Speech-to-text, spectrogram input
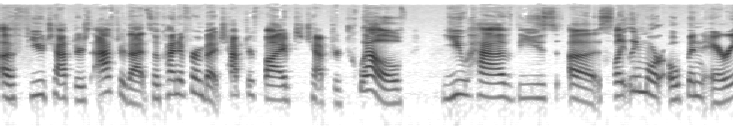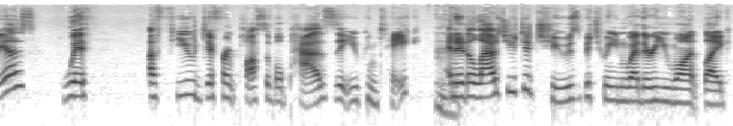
a few chapters after that, so kind of from about chapter five to chapter 12, you have these uh, slightly more open areas with a few different possible paths that you can take. Mm-hmm. and it allows you to choose between whether you want like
